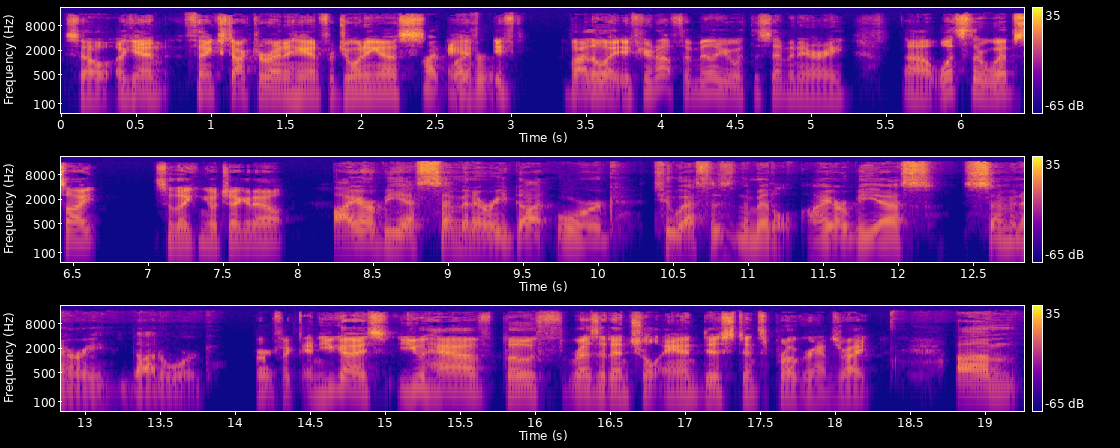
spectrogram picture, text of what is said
So again, thanks, Dr. Renihan, for joining us. My pleasure. And if, by the way, if you're not familiar with the seminary, uh, what's their website so they can go check it out? irbsseminary.org, two S's in the middle, irbsseminary.org. Perfect. And you guys, you have both residential and distance programs, right? Um,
